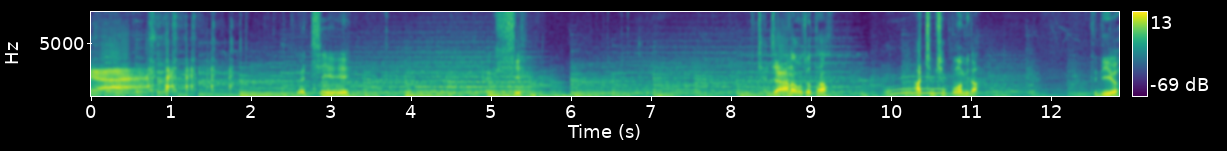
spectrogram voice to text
야. 그렇지. 역시 잔잔하고 좋다 아침 첫 붕어입니다 드디어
